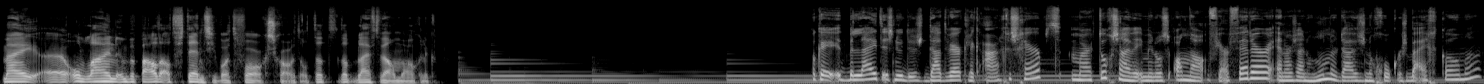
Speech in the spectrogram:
mij uh, online een bepaalde advertentie wordt voorgeschoteld. Dat, dat blijft wel mogelijk. Oké, het beleid is nu dus daadwerkelijk aangescherpt. Maar toch zijn we inmiddels anderhalf jaar verder en er zijn honderdduizenden gokkers bijgekomen.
